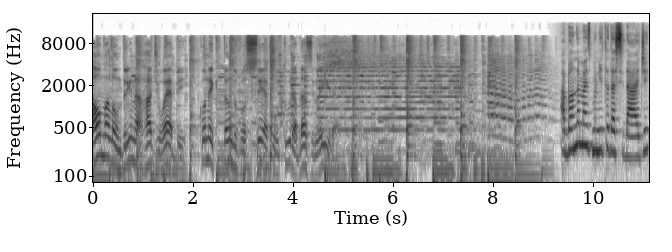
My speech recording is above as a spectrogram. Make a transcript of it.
Alma Londrina Rádio Web, conectando você à cultura brasileira. A banda mais bonita da cidade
